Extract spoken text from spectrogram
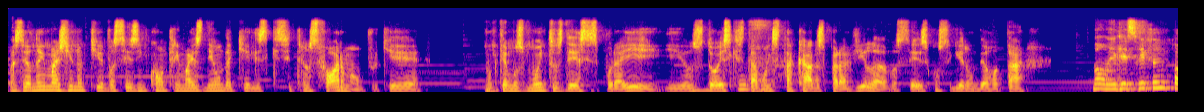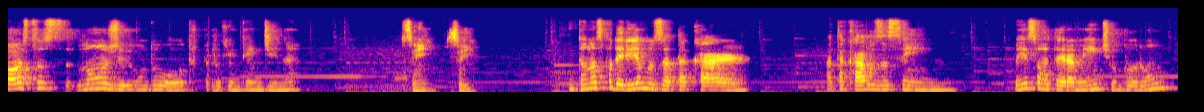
Mas eu não imagino que vocês encontrem mais nenhum daqueles que se transformam, porque não temos muitos desses por aí, e os dois que estavam destacados para a vila, vocês conseguiram derrotar. bom, eles ficam impostos longe um do outro, pelo que eu entendi, né? Sim, sim. Então nós poderíamos atacar, atacá-los assim, bem sorrateiramente, um por um,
